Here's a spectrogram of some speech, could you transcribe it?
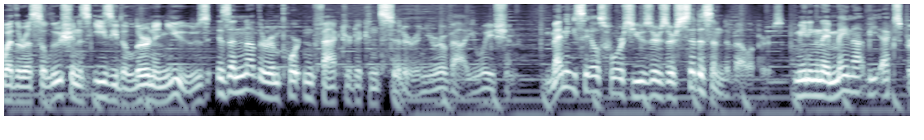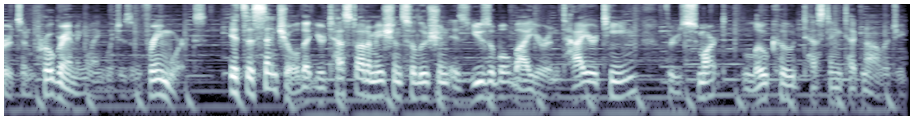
Whether a solution is easy to learn and use is another important factor to consider in your evaluation. Many Salesforce users are citizen developers, meaning they may not be experts in programming languages and frameworks. It's essential that your test automation solution is usable by your entire team through smart, low-code testing technology.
